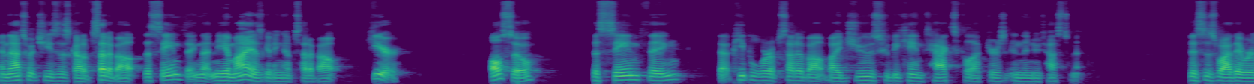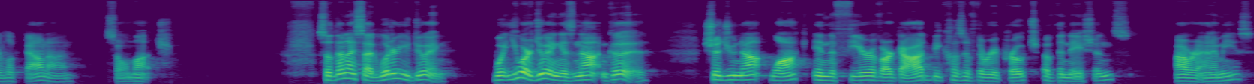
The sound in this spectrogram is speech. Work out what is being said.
And that's what Jesus got upset about, the same thing that Nehemiah is getting upset about here. Also, the same thing that people were upset about by Jews who became tax collectors in the New Testament. This is why they were looked down on so much. So then I said, What are you doing? What you are doing is not good. Should you not walk in the fear of our God because of the reproach of the nations, our enemies?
